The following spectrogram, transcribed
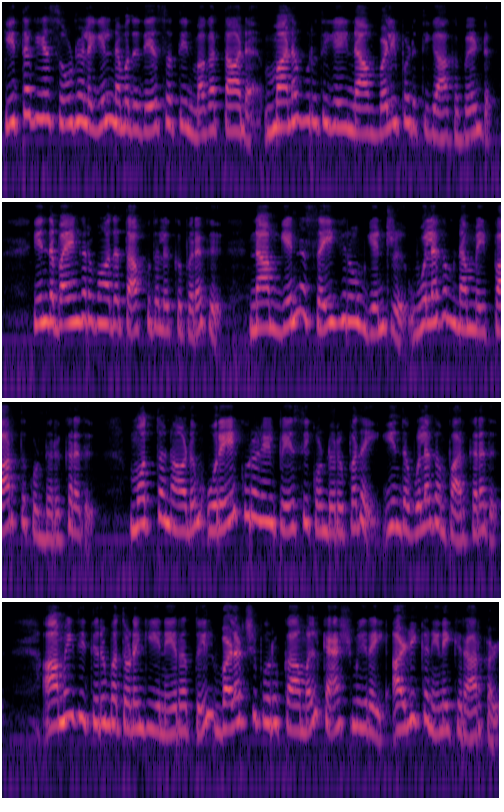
இத்தகைய சூழ்நிலையில் நமது தேசத்தின் மகத்தான மன உறுதியை நாம் வெளிப்படுத்தியாக வேண்டும். இந்த பயங்கரவாத தாக்குதலுக்கு பிறகு நாம் என்ன செய்கிறோம் என்று உலகம் நம்மை பார்த்து கொண்டிருக்கிறது. மொத்த நாடும் ஒரே குரலில் பேசிக் கொண்டிருப்பதை இந்த உலகம் பார்க்கிறது. அமைதி திரும்ப தொடங்கிய நேரத்தில் வளர்ச்சி பொறுக்காமல் காஷ்மீரை அழிக்க நினைக்கிறார்கள்.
